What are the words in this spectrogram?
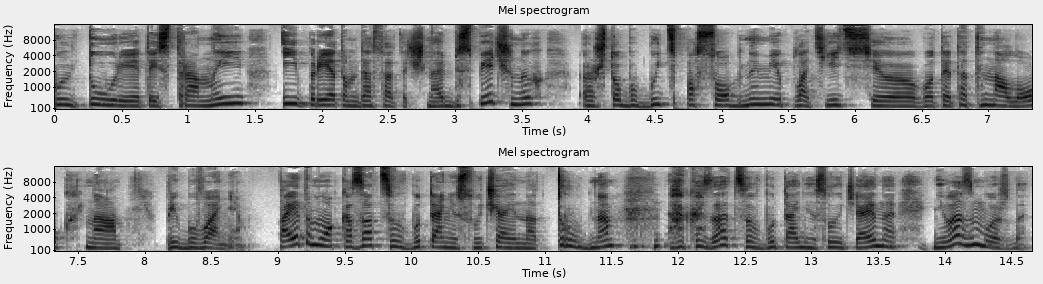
культуре этой страны и при этом достаточно обеспеченных, э, чтобы быть способными платить э, вот этот налог на пребывание. Поэтому оказаться в Бутане случайно трудно, оказаться в Бутане случайно невозможно.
